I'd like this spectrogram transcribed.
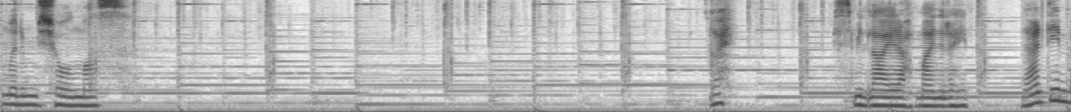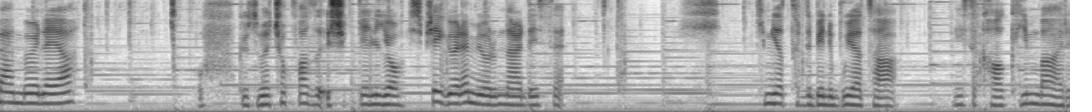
Umarım bir şey olmaz. Ay. Bismillahirrahmanirrahim. Neredeyim ben böyle ya? Cık, Of gözüme çok fazla ışık geliyor. Hiçbir şey göremiyorum neredeyse. Kim yatırdı beni bu yatağa? Neyse kalkayım bari.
